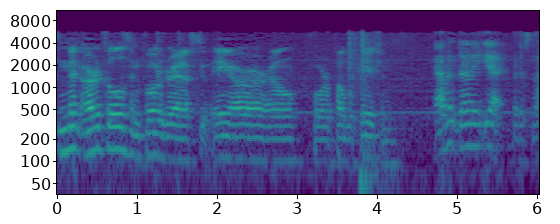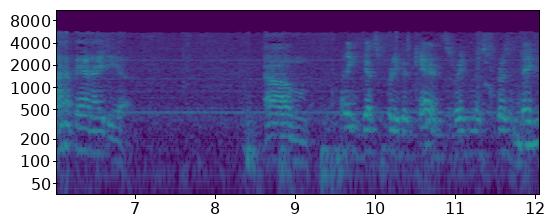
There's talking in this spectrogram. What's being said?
Submit articles and photographs to ARRL for publication. Haven't done it yet, but it's not a bad idea. Um, I think you've got some pretty good candidates right in this presentation.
